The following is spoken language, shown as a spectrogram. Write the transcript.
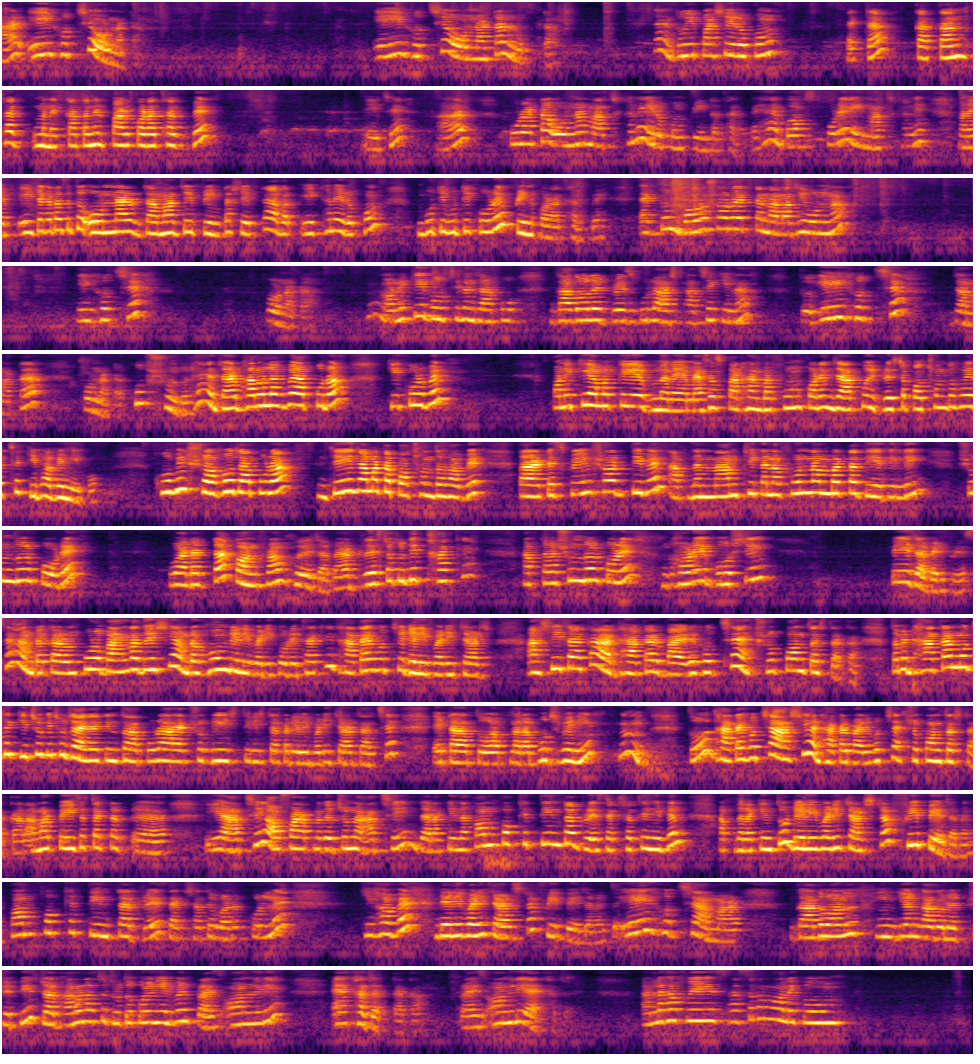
আর এই হচ্ছে ওড়নাটা। এই হচ্ছে ওড়নাটার লুকটা হ্যাঁ দুই পাশে এরকম একটা কাতান থাক মানে কাতানের পার করা থাকবে। এই যে, আর পুরাটা ওড়নার মাঝখানে এরকম প্রিন্টটা থাকবে। হ্যাঁ বক্স করে এই মাঝখানে মানে এই জায়গাটাতে তো ওড়নার জামার যে প্রিন্টটা সেটা, আবার এইখানে এরকম বুটি বুটি করে প্রিন্ট করা থাকবে। একদম বড় সড়ো একটা নামাজি ওড়না। এই হচ্ছে ওড়নাটা। অনেকেই বলছিলেন যে আপু, গাদলের ড্রেসগুলো আছে কিনা? তো এই হচ্ছে জামাটা ওড়নাটা। খুব সুন্দর। হ্যাঁ যার ভালো লাগবে আপুরা কি করবেন? অনেকে আমাকে মানে মেসেজ পাঠান বা ফোন করেন যে, আপু, এই ড্রেসটা পছন্দ হয়েছে, কীভাবে নিব? খুবই সহজ, আপুরা। যেই জামাটা পছন্দ হবে, তার একটা স্ক্রিনশট দিবেন, আপনার নাম, ঠিকানা ফোন নাম্বারটা দিয়ে দিলেই সুন্দর করে অর্ডারটা কনফার্ম হয়ে যাবে। আর ড্রেসটা যদি থাকে, আপনারা সুন্দর করে ঘরে বসেই পেয়ে যাবেন ড্রেস হ্যাঁ? আমরা কারণ পুরো বাংলাদেশে আমরা হোম ডেলিভারি করে থাকি। ঢাকায় হচ্ছে ডেলিভারি চার্জ আশি টাকা আর ঢাকার বাইরে হচ্ছে একশো পঞ্চাশ টাকা। তবে ঢাকার মধ্যে কিছু কিছু জায়গায় কিন্তু আপুরা একশো বিশ, তিরিশ টাকা ডেলিভারি চার্জ আছে। এটা তো আপনারা বুঝবেনই, হুম? তো ঢাকায় হচ্ছে আশি আর ঢাকার বাইরে হচ্ছে একশো পঞ্চাশ টাকা। আর আমার পেজে তো একটা ইয়ে আছে অফার আপনাদের জন্য আছেই যারা কিনা কমপক্ষে তিনটা ড্রেস একসাথে নেবেন, আপনারা কিন্তু ডেলিভারি চার্জটা ফ্রি পেয়ে যাবেন। কমপক্ষে তিনটা ড্রেস একসাথে অর্ডার করলে কি হবে? ডেলিভারি চার্জটা ফ্রি পেয়ে যাবেন। তো এই হচ্ছে আমার গাদোয়াল ইন্ডিয়ান গাদোয়ালের থ্রি পিস যার ভালো লাগছে দ্রুত করে নিয়ে নেবেন। প্রাইস অনলি এক হাজার টাকা। প্রাইস অনলি এক হাজার। আল্লাহ হাফিজ। আসসালামু আলাইকুম।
